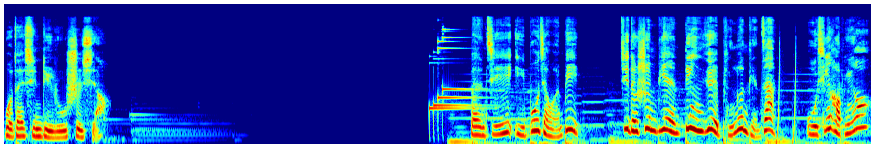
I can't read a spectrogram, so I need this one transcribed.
我在心底如是想。本集已播讲完毕，记得顺便订阅、评论、点赞、五星好评哦！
